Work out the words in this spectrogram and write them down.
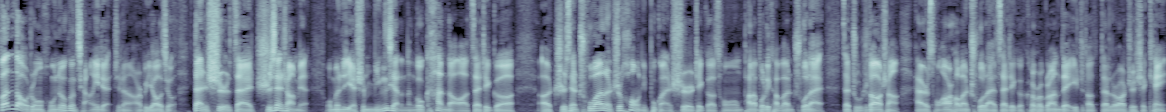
弯道中红牛更强一点，这辆 RB 幺九，但是在直线上面，我们也是明显的能够看到啊，在这个呃直线出弯了之后，你不管是这个从帕拉波利卡弯出来，在主直道上，还是从二号弯出来，在这个 Curva Grande 一直到 Del Roger Chicane，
